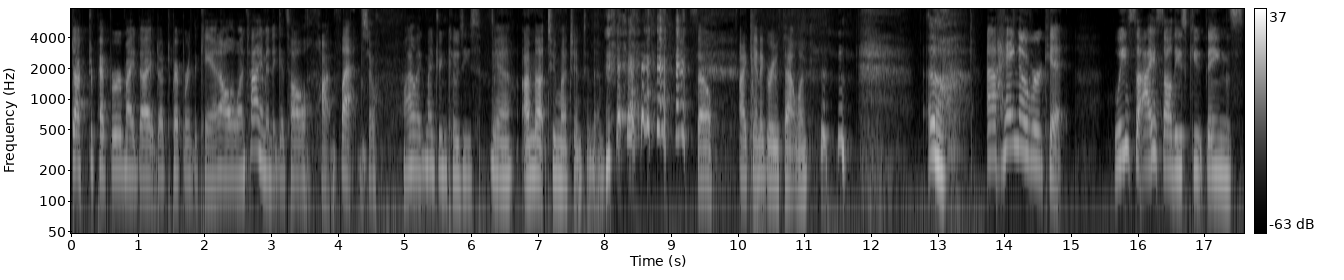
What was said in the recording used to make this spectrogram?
Dr Pepper, my diet Dr Pepper in the can all at one time, and it gets all hot and flat. So I like my drink cozies. yeah, I'm not too much into them, so I can't agree with that one. oh, a hangover kit. We saw I saw these cute things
